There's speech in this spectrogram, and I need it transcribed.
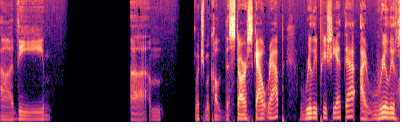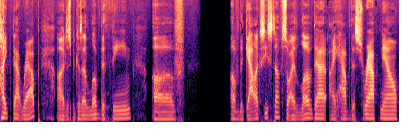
uh, the um what you would call it the star scout wrap really appreciate that i really like that wrap uh, just because i love the theme of of the Galaxy stuff. So I love that. I have this wrap now,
